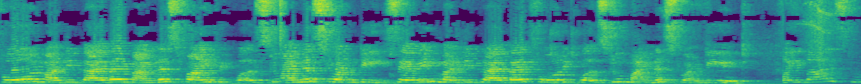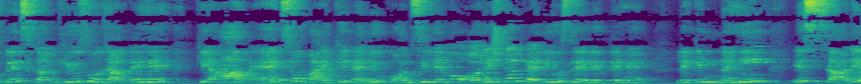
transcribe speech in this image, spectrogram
four multiply by minus five equals to minus twenty, seven multiply by four equals to minus twenty eight. कई बार स्टूडेंट्स कंफ्यूज हो जाते हैं कि आप एक्स और वाई की वैल्यू कौन सी ले, वो ओरिजिनल वैल्यूज़ ले लेते हैं। लेकिन नहीं, इस सारे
